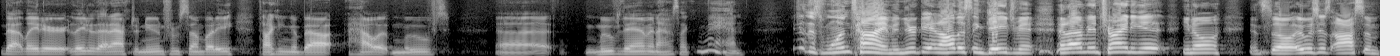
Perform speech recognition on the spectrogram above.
that later later that afternoon from somebody talking about how it moved uh, moved them, and I was like, man, You did this one time and you're getting all this engagement, and I've been trying to get, you know, and so it was just awesome.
